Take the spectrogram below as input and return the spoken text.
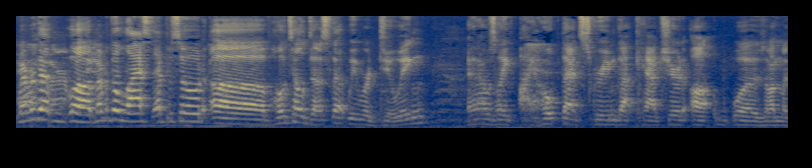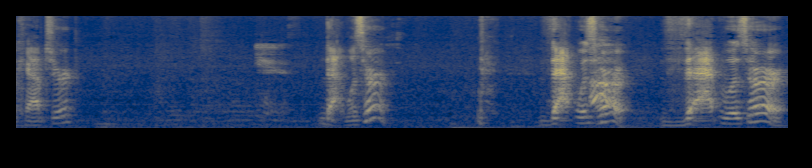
remember that? Uh, remember the last episode of Hotel Dusk that we were doing, and I was like, I hope that scream got captured. Uh, was on the capture. Yes. That was her. that was her. That was her.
